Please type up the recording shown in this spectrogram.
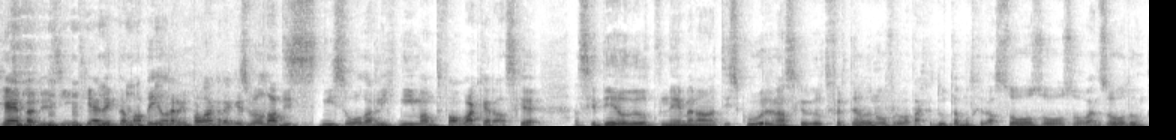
jij dat nu ziet. Jij denkt dat dat heel erg belangrijk is. Wel, dat is niet zo, daar ligt niemand van wakker. Als je, als je deel wilt nemen aan het discours en als je wilt vertellen over wat dat je doet, dan moet je dat zo, zo, zo en zo doen.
